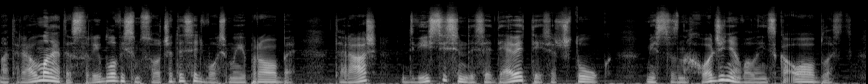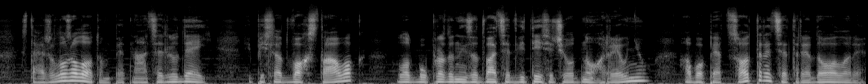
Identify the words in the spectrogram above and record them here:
Матеріал монети срібло 868 проби, тираж 279 тисяч штук, місце знаходження Волинська область. Стежило за лотом 15 людей, і після двох ставок лот був проданий за 22 тисячі 1 гривню або 533 долари.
